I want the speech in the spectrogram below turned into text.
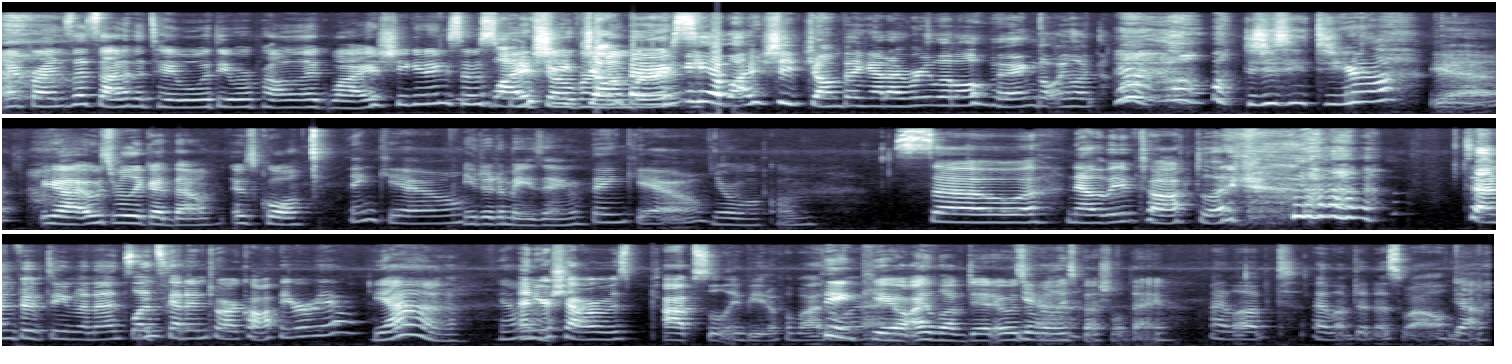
My friends that sat at the table with you were probably like, "Why is she getting so why is she over jumping? numbers?" Yeah, why is she jumping at every little thing, going like, Did you see? Did you hear that? yeah. Yeah, it was really good though. It was cool. Thank you. You did amazing. Thank you. You're welcome. So now that we've talked like 10, 15 minutes, let's get into our coffee review. Yeah. Yeah. And your shower was absolutely beautiful, by the way. Thank you. I loved it. It was a really special day. I loved I loved it as well. Yeah.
